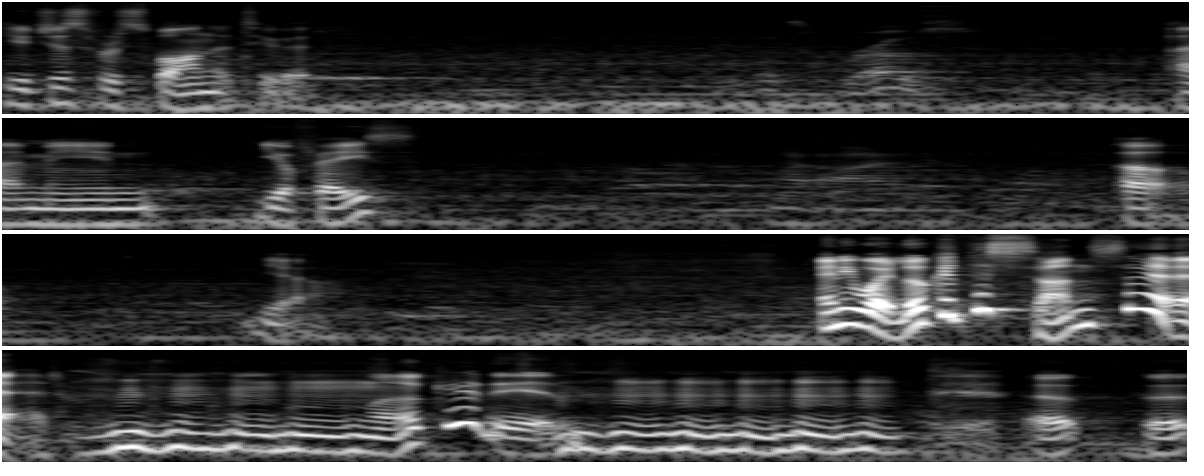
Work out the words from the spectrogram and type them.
You just responded to it. That's gross. I mean, your face? My eye. Oh, yeah. Anyway, look at the sunset. look at it. oh, uh,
